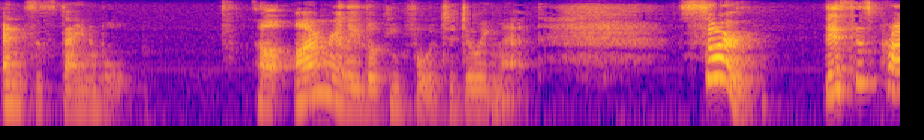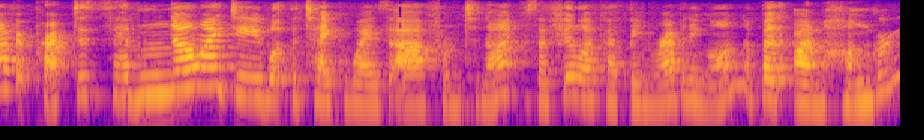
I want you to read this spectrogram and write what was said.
and sustainable. So I'm really looking forward to doing that. So this is private practice. I have no idea what the takeaways are from tonight because I feel like I've been rabbiting on, but I'm hungry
